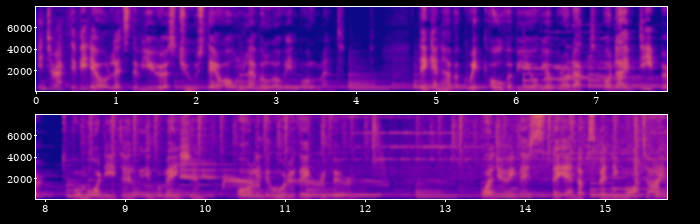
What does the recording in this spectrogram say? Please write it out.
Interactive video lets the viewers choose their own level of involvement. They can have a quick overview of your product or dive deeper for more detailed information, all in the order they prefer. While doing this, they end up spending more time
